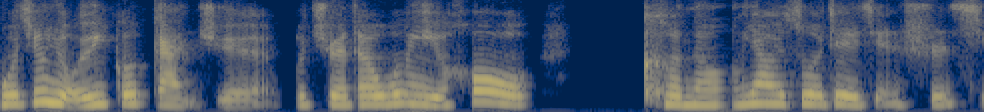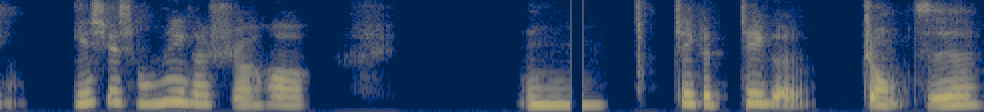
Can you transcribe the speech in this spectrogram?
我就有一个感觉，我觉得我以后可能要做这件事情。也许从那个时候，嗯，这个这个种子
